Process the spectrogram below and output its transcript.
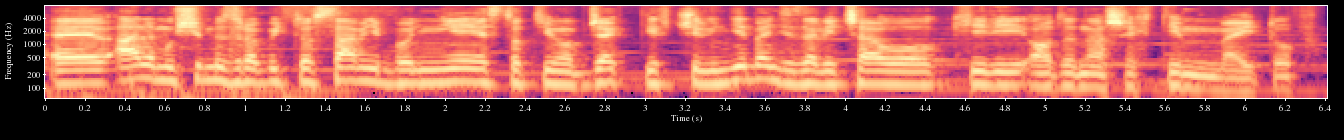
e, ale musimy zrobić to sami, bo nie jest to team objective, czyli nie będzie zaliczało killi od naszych teammateów.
